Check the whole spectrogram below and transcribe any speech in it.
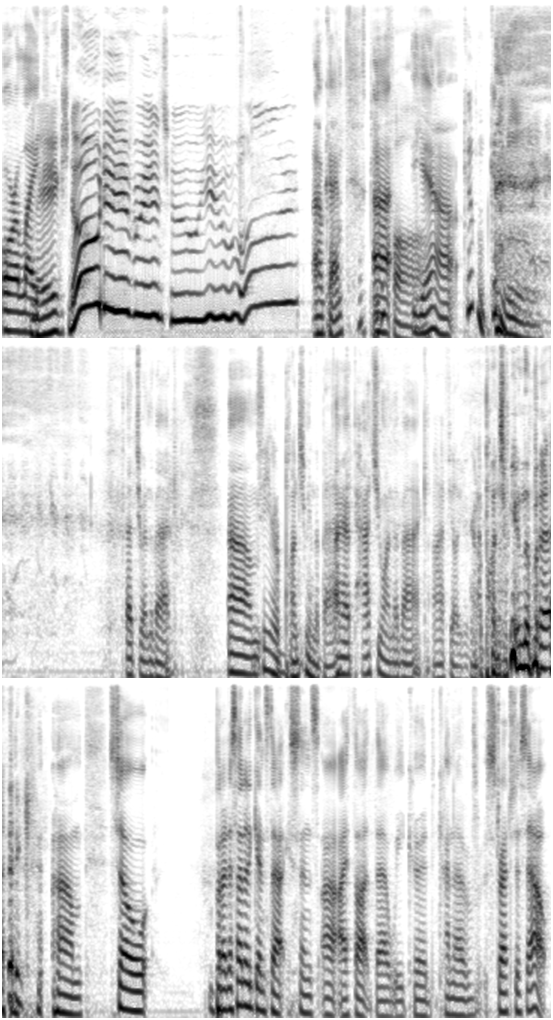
or like Makes no difference who you are. okay, That's Uh, beautiful. yeah, Good, good me. pat you on the back. See, you're gonna punch me in the back. I gotta pat you on the back. I feel like you're gonna punch me in the back. um, So, but I decided against that since uh, I thought that we could kind of stretch this out,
